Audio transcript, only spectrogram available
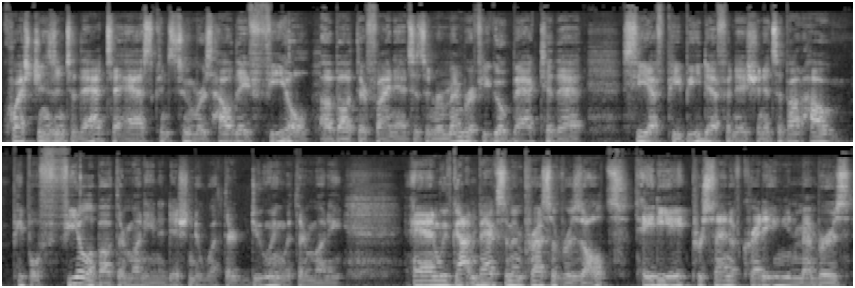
questions into that to ask consumers how they feel about their finances. And remember, if you go back to that CFPB definition, it's about how people feel about their money in addition to what they're doing with their money. And we've gotten back some impressive results. 88% of credit union members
